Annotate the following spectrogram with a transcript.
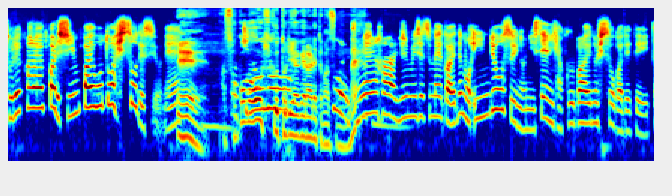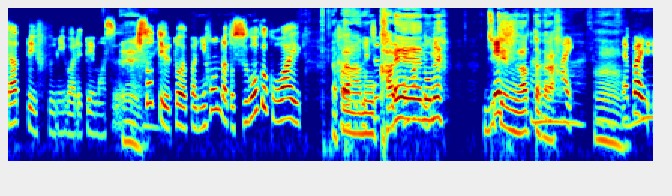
それからやっぱり心配事はヒ素ですよね。ええまあそこが大きく取り上げられてますもんね。そうですね。はい。住民説明会でも飲料水の2100倍のヒ素が出ていたっていうふうに言われています。ええヒ素っていうと、やっぱり日本だとすごく怖い。やっぱりあの、カレーのね、事件があったから、はいうんやっぱり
